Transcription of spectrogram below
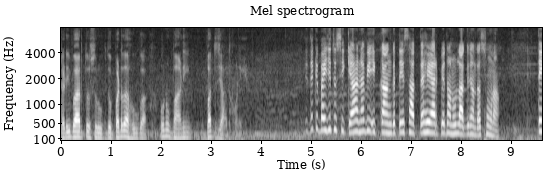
ਲੜੀਵਾਰ ਤੋਂ ਸਰੂਪ ਤੋਂ ਪੜਦਾ ਹੋਊਗਾ, ਉਹਨੂੰ ਬਾਣੀ ਵੱਧ ਯਾਦ ਹੋਣੀ ਹੈ। ਜਿੱਦਾਂ ਕਿ ਬਾਈ ਜੀ ਤੁਸੀਂ ਕਿਹਾ ਨਾ ਵੀ ਇੱਕ ਅੰਗ ਤੇ 7000 ਰੁਪਏ ਤੁਹਾਨੂੰ ਲੱਗ ਜਾਂਦਾ ਸੋਨਾ। ਤੇ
